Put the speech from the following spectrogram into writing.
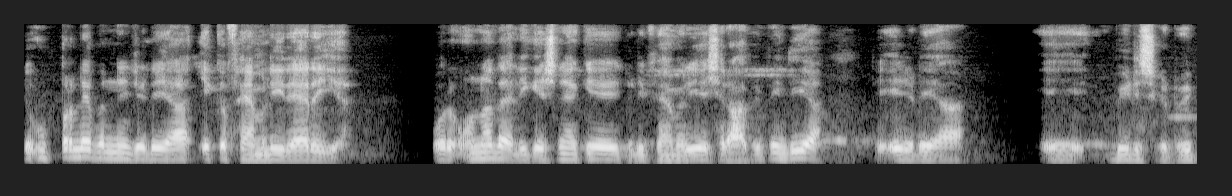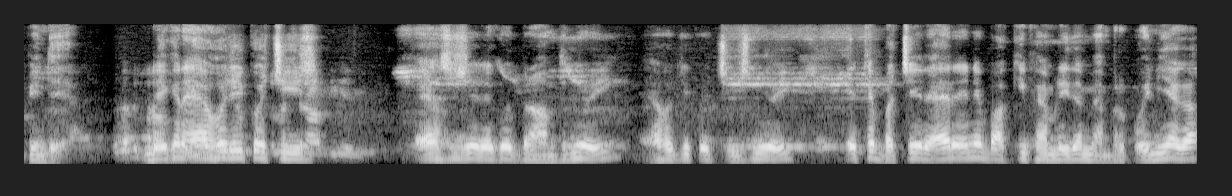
ਤੇ ਉੱਪਰਲੇ ਬੰਨੇ ਜਿਹੜੇ ਆ, ਇੱਕ ਫੈਮਿਲੀ ਰਹਿ ਰਹੀ ਆ ਔਰ ਉਹਨਾਂ ਦਾ ਐਲੀਗੇਸ਼ਨ ਹੈ ਕਿ ਜਿਹੜੀ ਫੈਮਿਲੀ ਇਹ ਸ਼ਰਾਬ ਵੀ ਪੀਂਦੀ ਆ ਤੇ ਇਹ ਜਿਹੜੇ ਆ ਇਹ ਬੀੜੀ ਸਿਗਰਟ ਵੀ ਪੀਂਦੇ ਆ। ਲੇਕਿਨ ਇਹੋ ਜਿਹੀ ਕੋਈ ਚੀਜ਼, ਐਸੀ ਜਿਹੜੇ ਕੋਈ ਬਰਾਮਦ ਨਹੀਂ ਹੋਈ, ਇਹੋ ਜਿਹੀ ਕੋਈ ਚੀਜ਼ ਨਹੀਂ ਹੋਈ। ਇੱਥੇ ਬੱਚੇ ਰਹਿ ਰਹੇ ਨੇ, ਬਾਕੀ ਫੈਮਿਲੀ ਦਾ ਮੈਂਬਰ ਕੋਈ ਨਹੀਂ ਹੈਗਾ।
